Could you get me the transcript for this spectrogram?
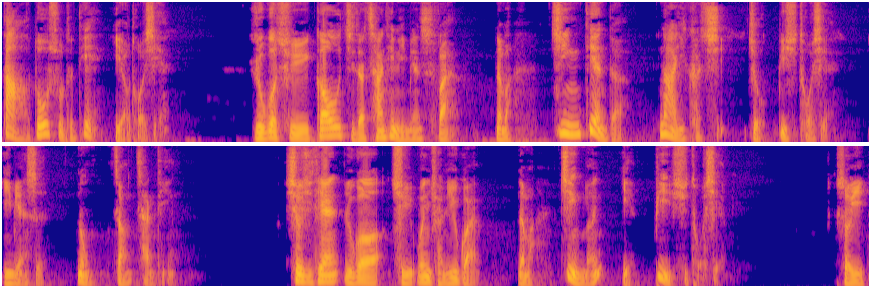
大多数的店也要脱鞋。如果去高级的餐厅里面吃饭，那么进店的那一刻起就必须脱鞋，以免是弄脏餐厅。休息天如果去温泉旅馆，那么。进门也必须脱鞋，所以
